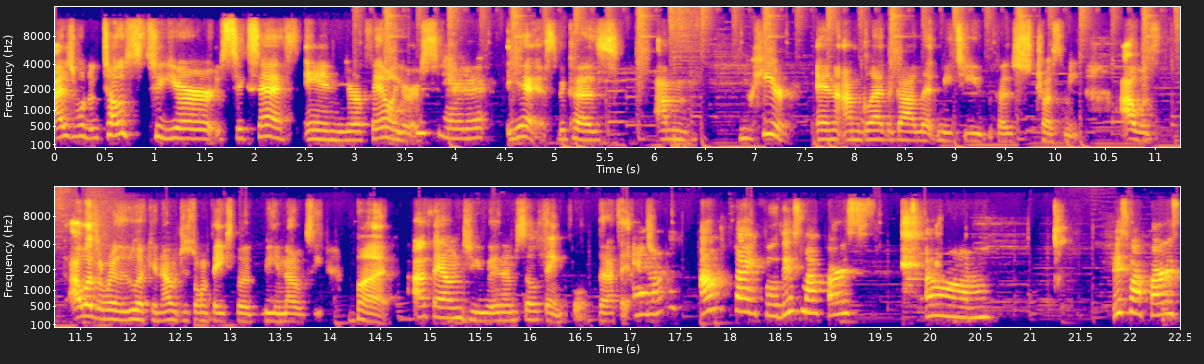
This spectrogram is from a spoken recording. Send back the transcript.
I just want to toast to your success and your failures. Yes, because I'm you here and I'm glad that God led me to you because trust me, I was I wasn't really looking. I was just on Facebook being nosy, but I found you, and I'm so thankful that I found and you. I'm, I'm thankful. This is my first, um, this is my first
